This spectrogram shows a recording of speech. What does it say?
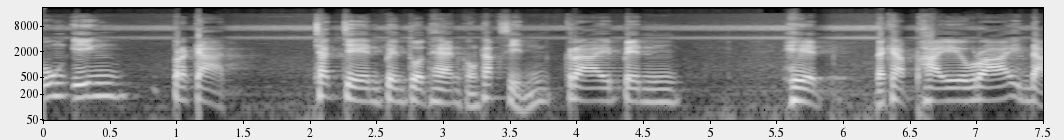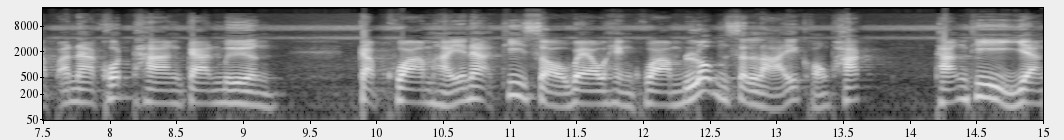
อุ้งอิงประกาศชัดเจนเป็นตัวแทนของทักษิณกลายเป็นเหตุนะครับภัยร้ายดับอนาคตทางการเมือง กับความหายนะที่ส่อแววแห่งความล่มสลายของพรรคทั้งที่ยัง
